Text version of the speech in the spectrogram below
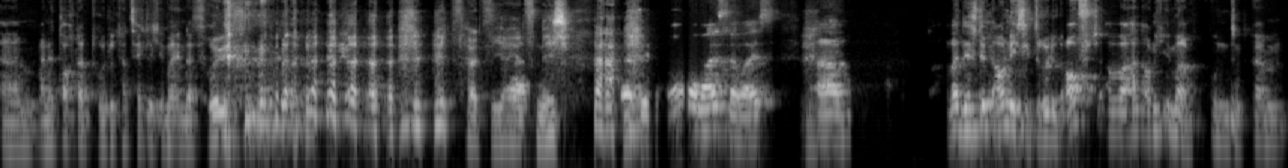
Ähm, meine Tochter trödelt tatsächlich immer in der Früh. das hört sie ja, ja. jetzt nicht. ja, wer weiß, wer weiß. Ähm, aber das stimmt auch nicht. Sie trödelt oft, aber halt auch nicht immer. Und hm. ähm,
